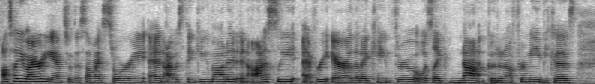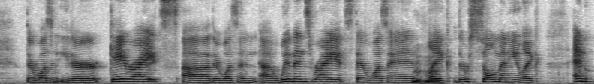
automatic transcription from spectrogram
I'll tell you, I already answered this on my story, and I was thinking about it. And honestly, every era that I came through was like not good enough for me because there wasn't either gay rights, uh, there wasn't uh, women's rights, there wasn't Mm-hmm. like there were so many like, and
